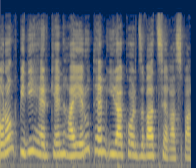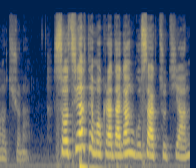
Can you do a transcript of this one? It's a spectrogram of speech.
որոնք պիտի հերքեն հայերու թեմ իրակորձված ցեղասպանությունը։ Սոցիալ-դեմոկրատական գուսակցության,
